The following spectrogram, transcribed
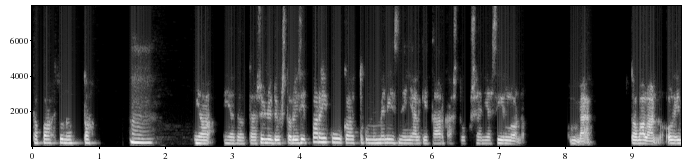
tapahtunutta. Mm. Ja, ja tota, synnytykset oli sitten pari kuukautta, kun mä menin sinne jälkitarkastukseen ja silloin mä tavallaan olin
